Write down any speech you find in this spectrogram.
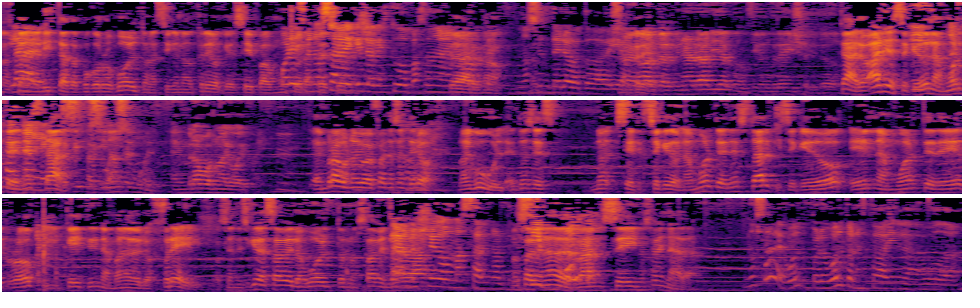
No está en Claro. la lista tampoco Ruth Bolton, así que no creo que sepa mucho Por de eso las no sabe qué es lo que estuvo pasando en el Claro, norte. no. No. se enteró todavía. Que va a terminar Aria con Theon Greyjoy y todo. Claro, Arya se quedó en la muerte de Ned Stark. Así, Así no se muere. En Bravos no hay wifi. En Bravo no hay wifi, no se enteró. No hay Google. Entonces, no, se, se quedó en la muerte de Ned Stark y se quedó en la muerte de Rob y Caitlyn a mano de los Frey. O sea, ni siquiera sabe de los Bolton, no sabe Claro, nada. no llegó más al norte. No sabe Sí, nada de Bolton- Ramsey, no sabe nada. No sabe, Bolton, pero Bolton estaba ahí en la boda.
